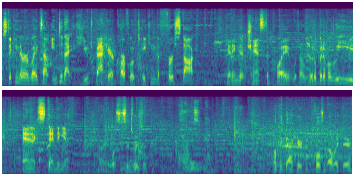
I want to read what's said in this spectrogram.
sticking their legs out into that huge back air, Karflo taking the first stock, getting the chance to play with a little bit of a lead and extending it. All right, what's the hmm. situation? Nice. Oh. Okay, back here, going to close it out right there.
